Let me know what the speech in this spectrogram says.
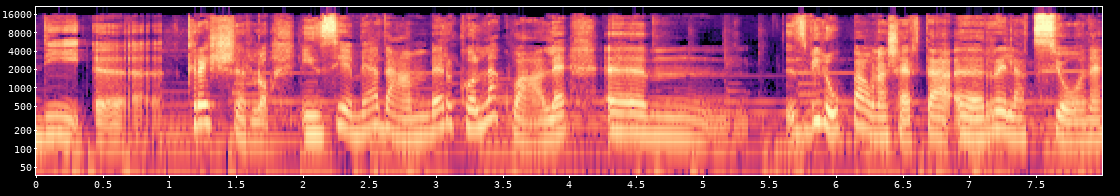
di eh, crescerlo insieme ad Amber con la quale ehm, sviluppa una certa eh, relazione,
